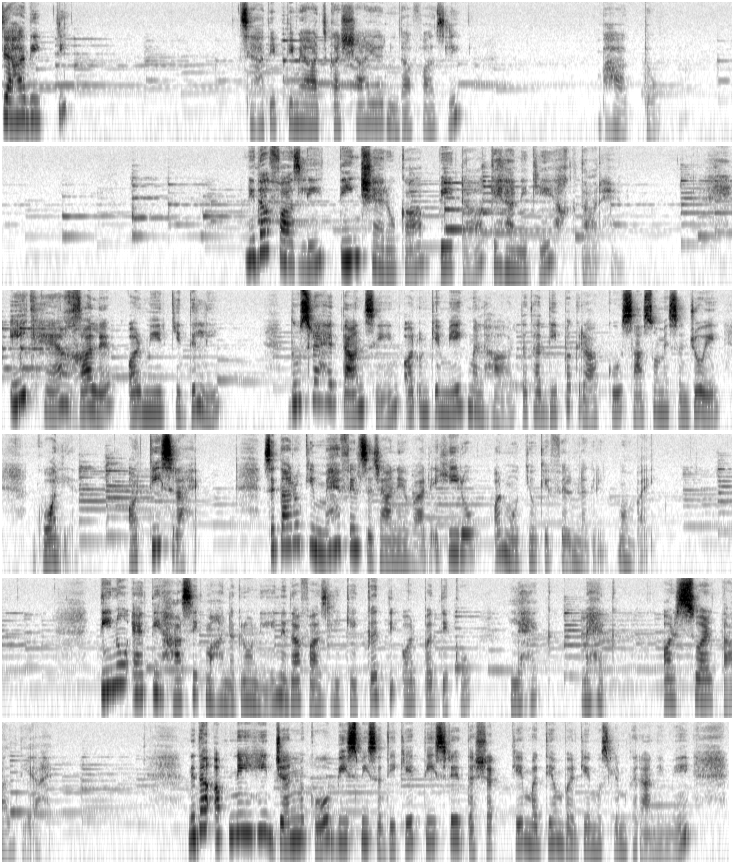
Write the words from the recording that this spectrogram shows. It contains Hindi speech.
स्याह दीप्ति में आज का शायर निदा फाजली। भाग दो। निदा फाजली तीन शहरों का बेटा कहलाने के हकदार हैं। एक है गालिब और मीर की दिल्ली, दूसरा है तानसेन और उनके मेघ मल्हार तथा दीपक राग को सांसों में संजोए ग्वालियर। और तीसरा है, सितारों की महफिल सजाने वाले हीरो और मोतियों की फ़िल्म नगरी मुंबई। तीनों ऐतिहासिक महानगरों ने निदा फाजली के गद्य और पद्य को लहक, महक और स्वर ताल दिया है। निदा अपने ही जन्म को 20वीं सदी के तीसरे दशक के मध्यम वर्गीय मुस्लिम घराने में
